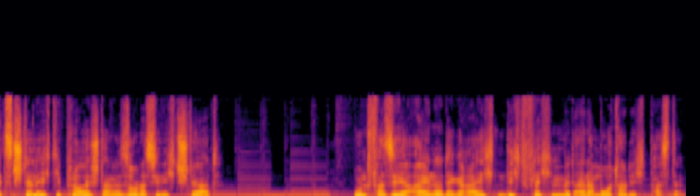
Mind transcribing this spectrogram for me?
Jetzt stelle ich die Pleuelstange so, dass sie nicht stört und versehe eine der gereinigten Dichtflächen mit einer Motordichtpaste.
